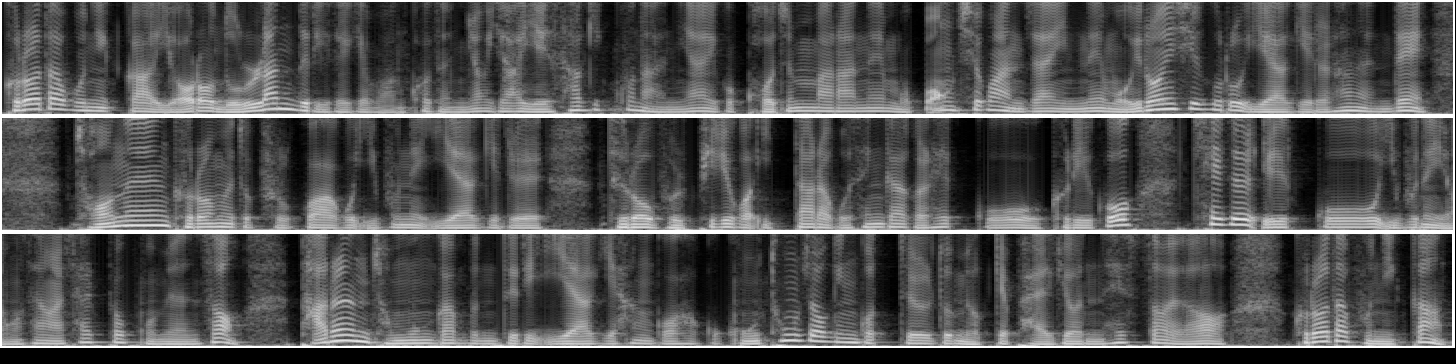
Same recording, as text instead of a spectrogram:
그러다 보니까 여러 논란들이 되게 많거든요. 야, 얘 사기꾼 아니야? 이거 거짓말하네? 뭐 뻥치고 앉아있네? 뭐 이런 식으로 이야기를 하는데 저는 그럼에도 불구하고 이분의 이야기를 들어 볼 필요가 있다라고 생각을 했고 그리고 책을 읽고 이분의 영상을 살펴보면서 다른 전문가분들이 이야기한 거하고 공통적인 것들도 몇 개 발견했어요. 그러다 보니까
